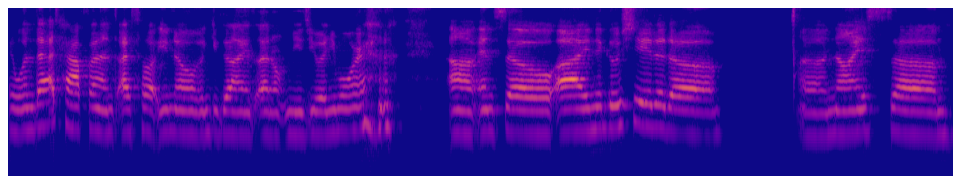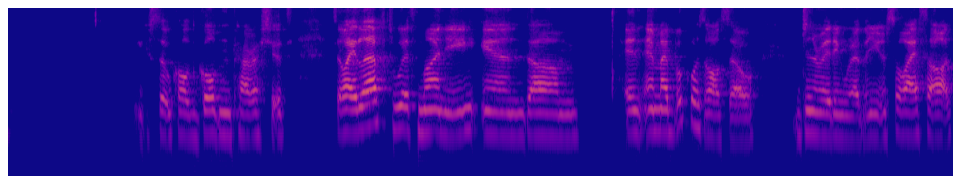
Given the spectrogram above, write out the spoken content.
And when that happened, I thought, you know, you guys, I don't need you anymore. Uh, and so I negotiated a, a nice um, so-called golden parachute. So I left with money, and um, and and my book was also generating revenue. So I thought,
